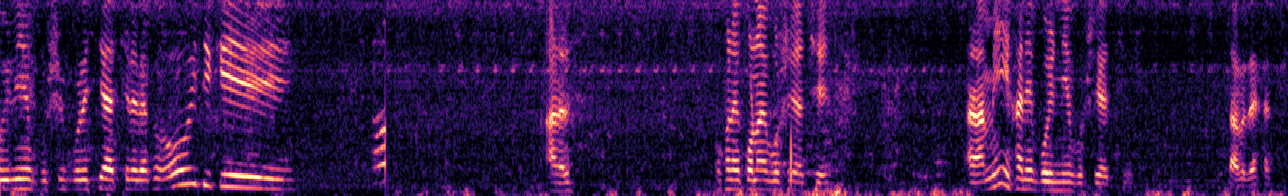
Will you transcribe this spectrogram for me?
বই নিয়ে বসে পড়েছি আর ছেলে দেখো ওই দিকে আর ওখানে কোনায় বসে আছে। আর আমি এখানে বই নিয়ে বসে আছি। তারা দেখাচ্ছি।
